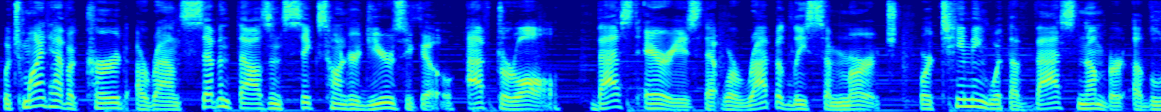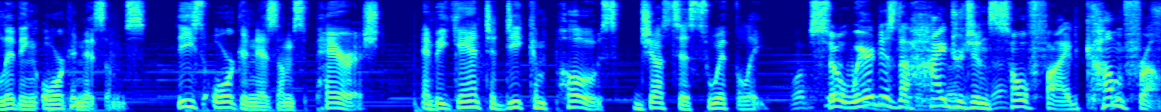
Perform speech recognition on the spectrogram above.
which might have occurred around 7,600 years ago. After all, vast areas that were rapidly submerged were teeming with a vast number of living organisms. These organisms perished and began to decompose just as swiftly. So, where does the hydrogen sulfide come from?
